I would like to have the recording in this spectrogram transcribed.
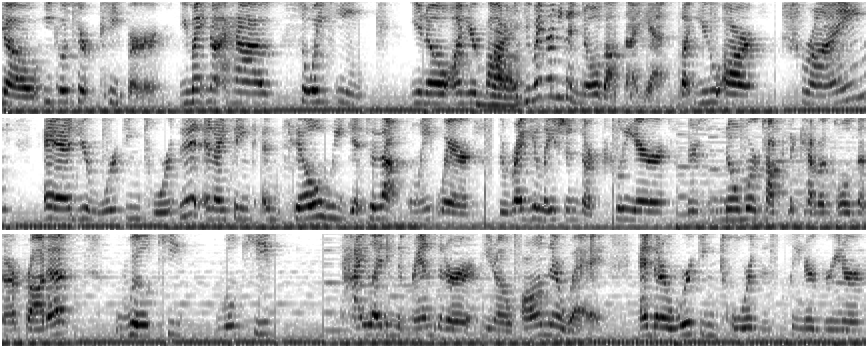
know eco cert paper. You might not have soy ink you know on your bottles. Right. you might not even know about that yet but you are trying and you're working towards it. And I think until we get to that point where the regulations are clear, there's no more toxic chemicals in our products, we'll keep we'll keep highlighting the brands that are, you know, on their way and that are working towards this cleaner, greener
